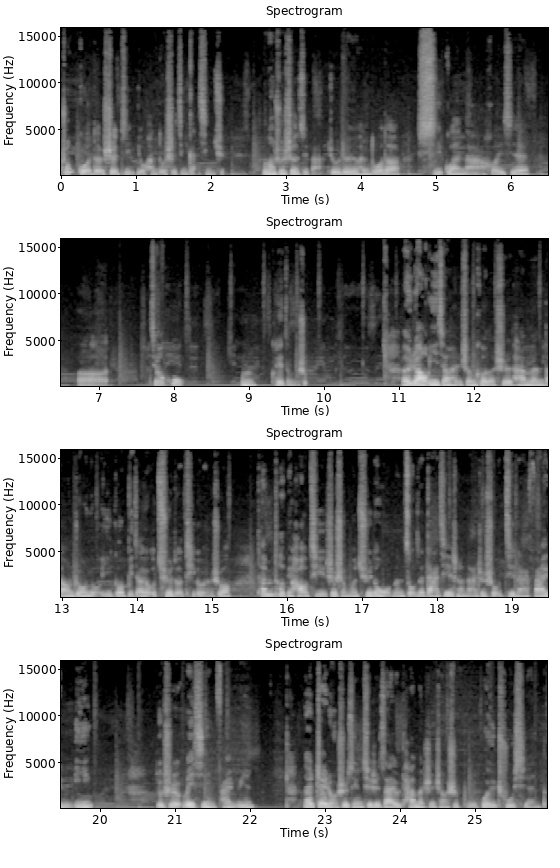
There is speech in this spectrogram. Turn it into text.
中国的设计有很多事情感兴趣，不能说设计吧，就对于很多的习惯呐和一些呃交互，嗯，可以这么说。呃，让我印象很深刻的是，他们当中有一个比较有趣的提问，说他们特别好奇是什么驱动我们走在大街上拿着手机来发语音，就是微信发语音。那这种事情其实在于他们身上是不会出现的。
